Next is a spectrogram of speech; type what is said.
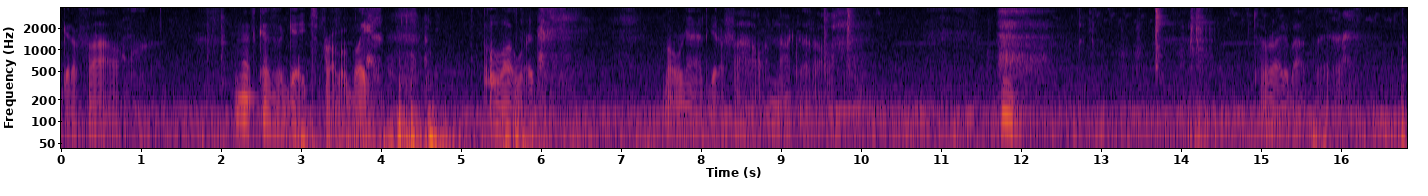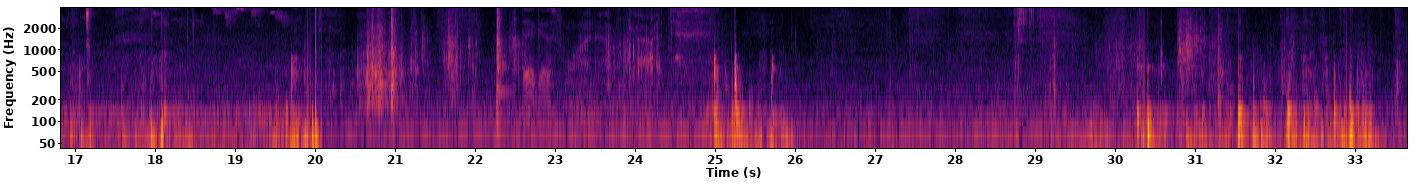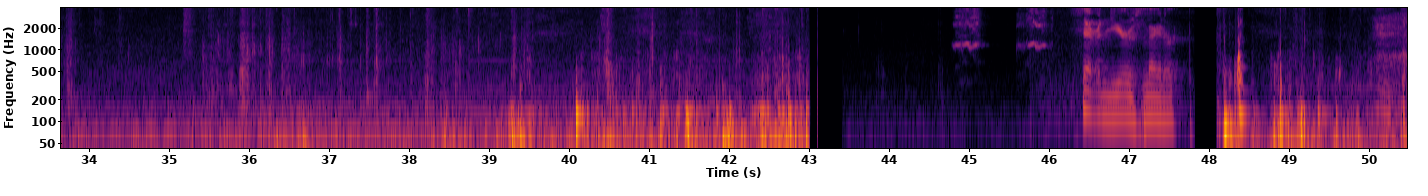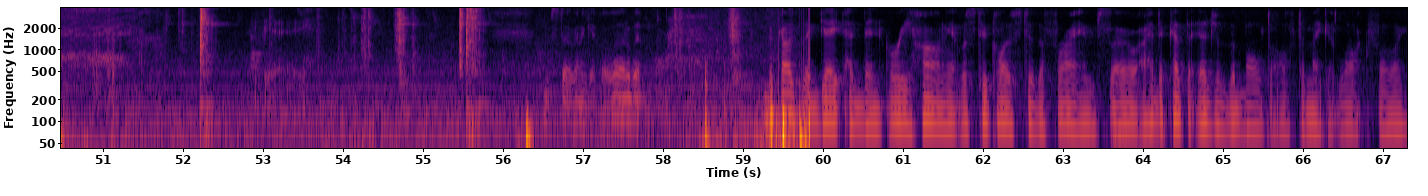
get a file. And that's because the gate's probably lowered. But we're gonna have to get a file and knock that off. so right about there. Biggest one I've got. Seven years later. Yay. I'm still gonna get a little bit more. Because the gate had been rehung, it was too close to the frame, so I had to cut the edge of the bolt off to make it lock fully.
